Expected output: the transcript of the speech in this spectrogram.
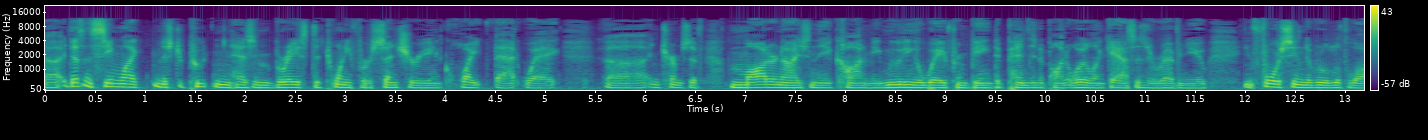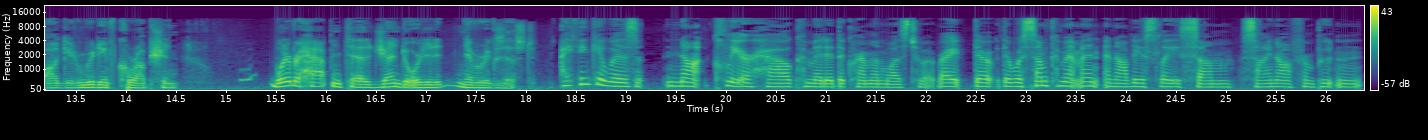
Uh, it doesn't seem like Mr. Putin has embraced the 21st century in quite that way, uh, in terms of modernizing the economy, moving away from being dependent upon oil and gas as a revenue, enforcing the rule of law, getting rid of corruption. Whatever happened to that agenda, or did it never exist? I think it was not clear how committed the Kremlin was to it, right? There, there was some commitment and obviously some sign off from Putin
